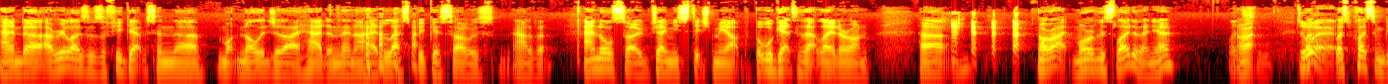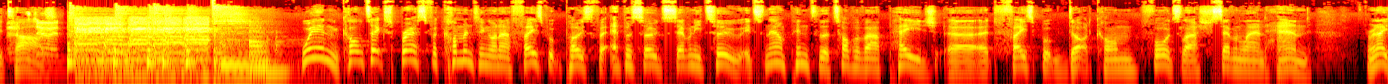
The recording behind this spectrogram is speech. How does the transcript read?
And uh, I realized there was a few gaps in uh, what knowledge that I had, and then I had less because I was out of it. And also, Jamie stitched me up, but we'll get to that later on. Uh, all right, more of this later then, yeah? Let's all right. do Let- it. Let's play some guitars. Let's do it. Win Colt Express for commenting on our Facebook post for episode 72. It's now pinned to the top of our page uh, at facebook.com forward slash sevenland hand. Renee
